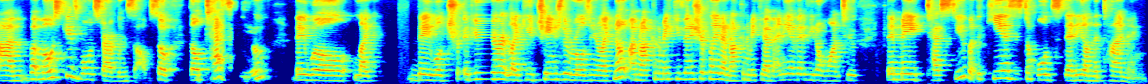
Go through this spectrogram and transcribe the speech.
Um, but most kids won't starve themselves. So they'll test you. They will like they will tr- if you're like you change the rules and you're like no i'm not going to make you finish your plate i'm not going to make you have any of it if you don't want to they may test you but the key is, is to hold steady on the timing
